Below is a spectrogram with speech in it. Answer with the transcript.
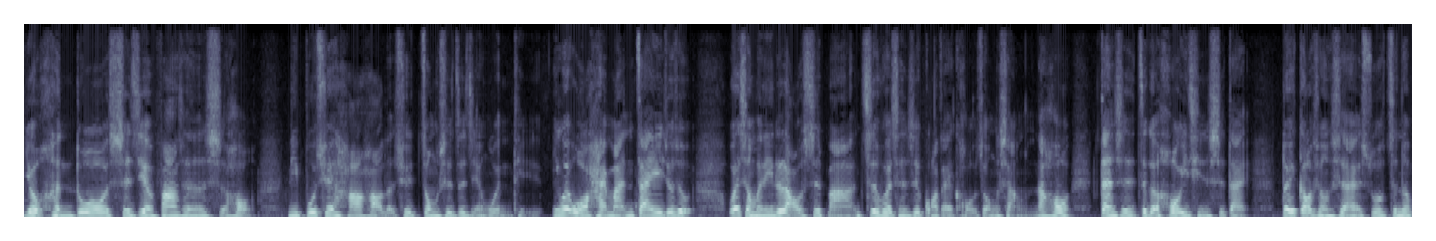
有很多事件发生的时候，你不去好好的去重视这件问题，因为我还蛮在意，就是为什么你老是把智慧城市挂在口中上，然后但是这个后疫情时代对高雄市来说，真的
